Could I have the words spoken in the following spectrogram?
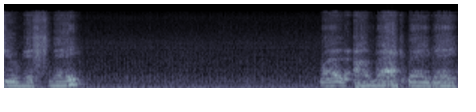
you miss me? Well, I'm back, baby.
